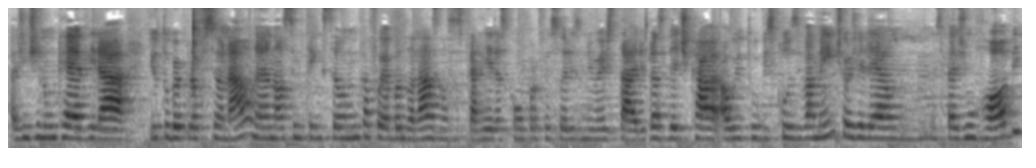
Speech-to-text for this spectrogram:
A gente não quer virar youtuber profissional, né? Nossa intenção nunca foi abandonar as nossas carreiras como professores universitários para se dedicar ao YouTube exclusivamente. Hoje ele é um, uma espécie de um hobby,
